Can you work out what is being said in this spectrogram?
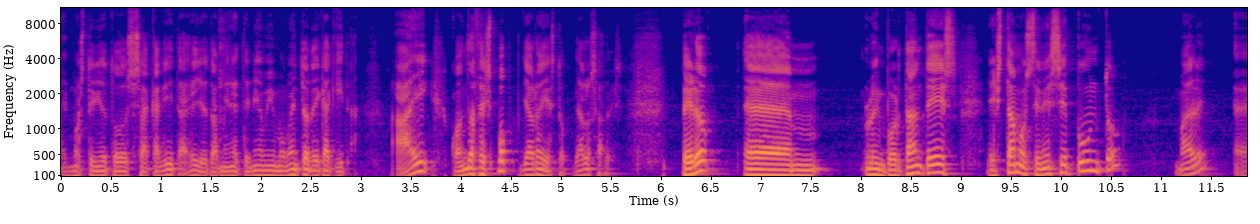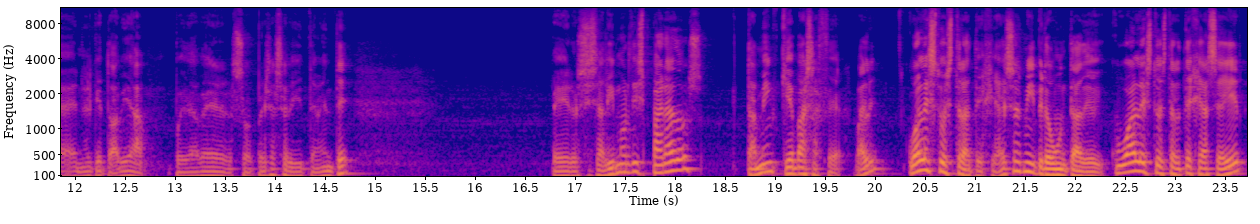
hemos tenido todos esa caquita, ¿eh? yo también he tenido mi momento de caquita. Ahí, cuando haces pop, ya no hay stop, ya lo sabes. Pero em, lo importante es, estamos en ese punto, ¿vale? Eh, en el que todavía puede haber sorpresas, evidentemente. Pero si salimos disparados, también, ¿qué vas a hacer? ¿Vale? ¿Cuál es tu estrategia? Esa es mi pregunta de hoy. ¿Cuál es tu estrategia a seguir?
